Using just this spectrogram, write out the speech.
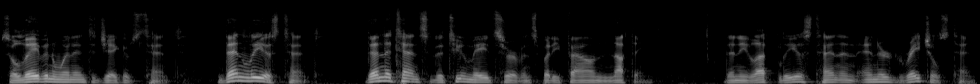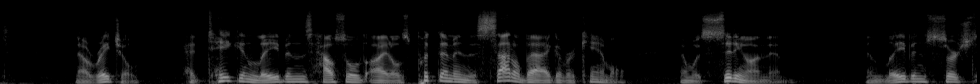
So Laban went into Jacob's tent, then Leah's tent then the tents of the two maidservants, but he found nothing. Then he left Leah's tent and entered Rachel's tent. Now Rachel had taken Laban's household idols, put them in the saddlebag of her camel, and was sitting on them. And Laban searched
